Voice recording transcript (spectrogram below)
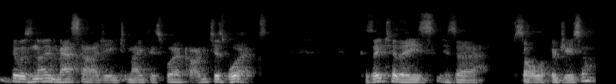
there was no massaging to make this work right. It just works because each of these is a solar producer.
